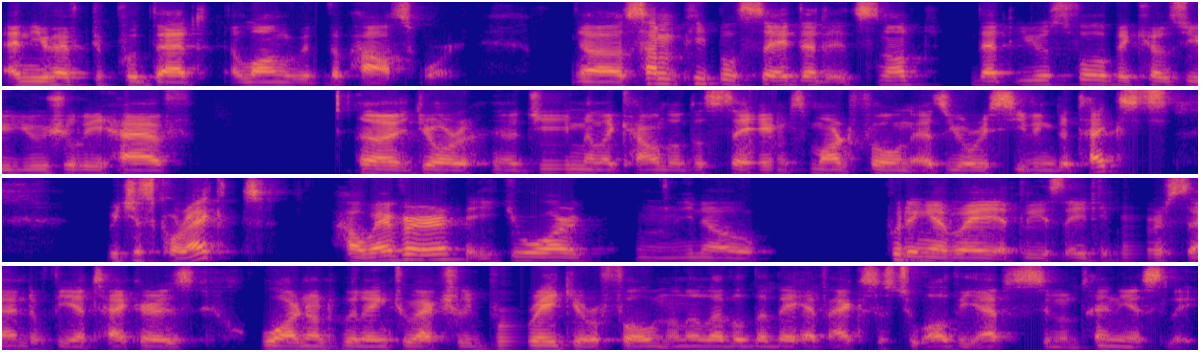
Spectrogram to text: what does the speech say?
and you have to put that along with the password. Uh, some people say that it's not that useful because you usually have uh, your uh, Gmail account on the same smartphone as you're receiving the texts, which is correct. However, you are, mm, you know, putting away at least 80% of the attackers who are not willing to actually break your phone on a level that they have access to all the apps simultaneously.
